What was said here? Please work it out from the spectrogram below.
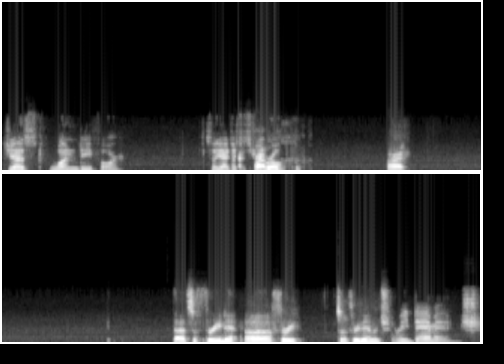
just one d4. So yeah, just a straight flat roll all right that's a three da- uh three so three damage Three damage.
